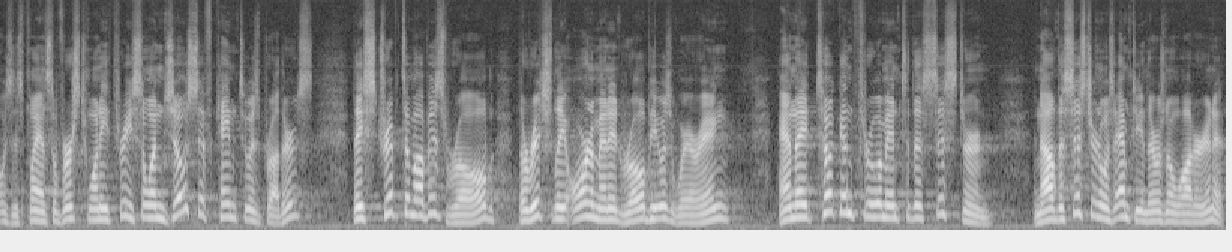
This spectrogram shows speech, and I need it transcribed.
was his plan. So, verse 23 So when Joseph came to his brothers, they stripped him of his robe, the richly ornamented robe he was wearing, and they took and threw him into the cistern. And now the cistern was empty and there was no water in it.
